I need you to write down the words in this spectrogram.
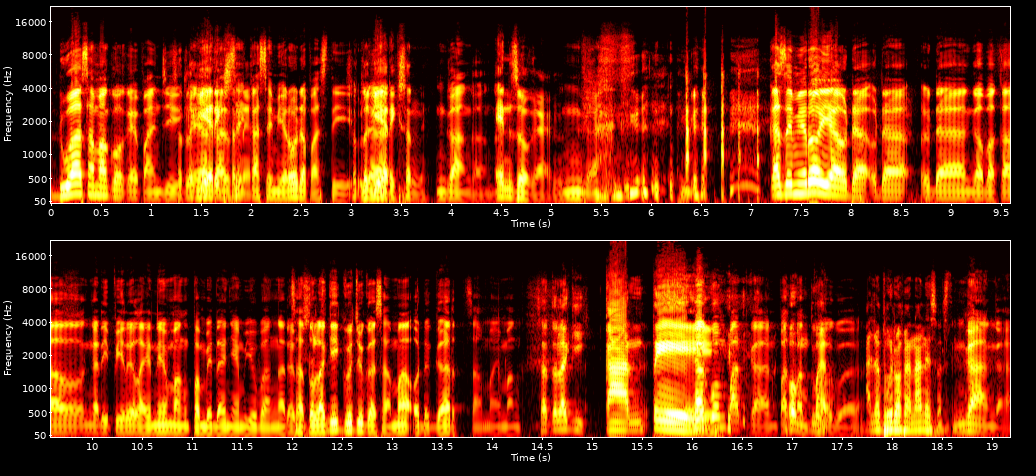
dua sama gue kayak Panji. Satu lagi Ya, Eriksen Case- ya? Casemiro udah pasti. Satu lagi Udah- Eriksen ya? Enggak, enggak, enggak. Enzo kan. Enggak. Casemiro ya udah udah udah nggak bakal nggak dipilih lah ini emang pembedanya MU banget. Satu lagi gue juga sama Odegaard sama emang Satu lagi Kante. enggak gue empat kan, empat Oh, empat dua gue. Ada Bruno Fernandes pasti. Enggak, enggak.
